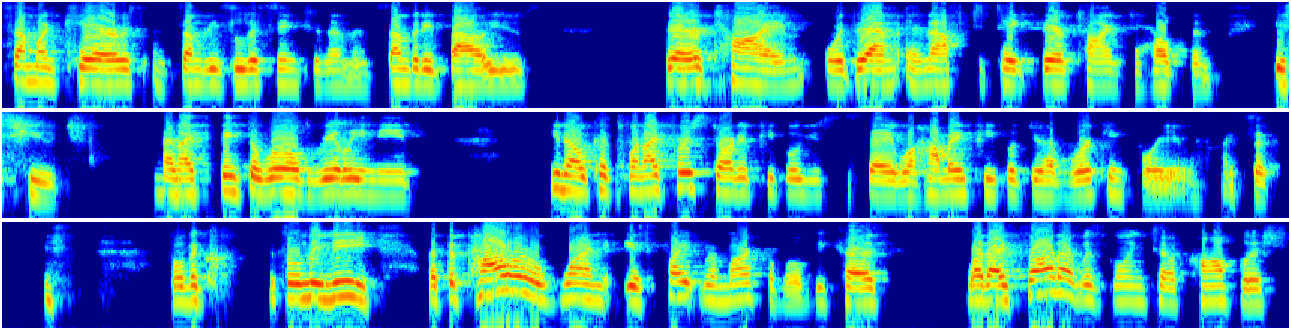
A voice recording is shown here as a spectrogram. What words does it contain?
someone cares and somebody's listening to them and somebody values their time or them enough to take their time to help them is huge. Mm-hmm. And I think the world really needs, you know, because when I first started, people used to say, Well, how many people do you have working for you? I said, It's only, it's only me. But the power of one is quite remarkable because what I thought I was going to accomplish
